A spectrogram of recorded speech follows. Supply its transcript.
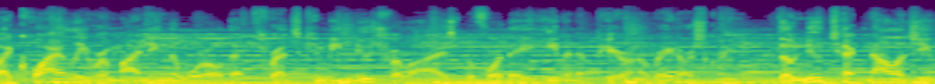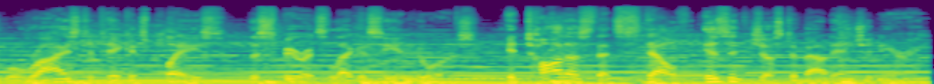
by quietly reminding the world that threats can be neutralized before they even appear on a radar screen. Though new technology will rise to take its place, the Spirit's legacy endures. It taught us that stealth isn't just about engineering.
